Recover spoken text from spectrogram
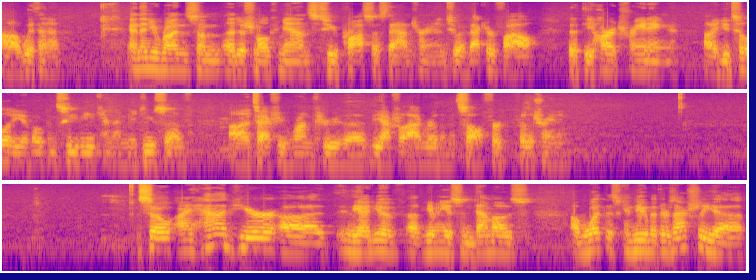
uh, within it. And then you run some additional commands to process that and turn it into a vector file that the Haar training utility of OpenCV can then make use of uh, to actually run through the, the actual algorithm itself for, for the training. So I had here uh, the idea of, of, giving you some demos of what this can do, but there's actually a,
